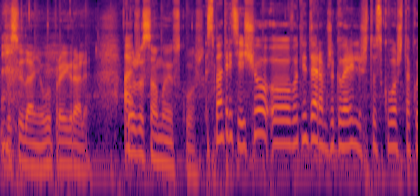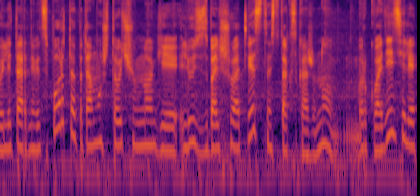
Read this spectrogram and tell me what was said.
до свидания, вы проиграли. А- То же самое и в сквош. Смотрите, еще э, вот недаром же говорили, что сквош такой элитарный вид спорта, потому что очень многие люди с большой ответственностью, так скажем, ну, руководители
